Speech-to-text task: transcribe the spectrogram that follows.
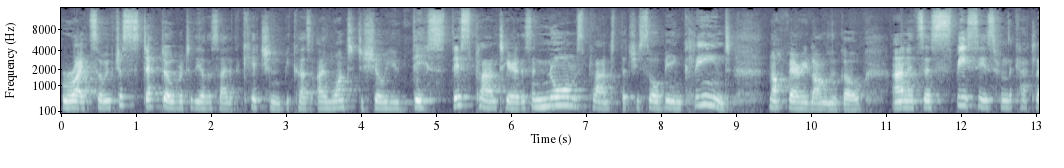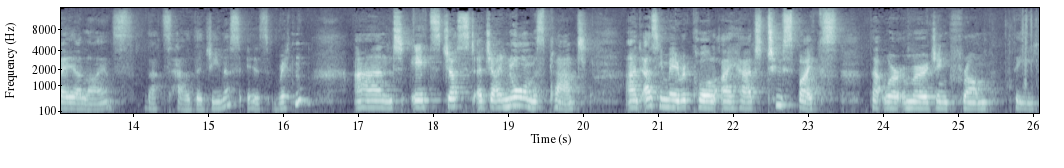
Right, so we've just stepped over to the other side of the kitchen because I wanted to show you this, this plant here, this enormous plant that you saw being cleaned not very long ago. And it's a species from the Cattleya Alliance. That's how the genus is written. And it's just a ginormous plant. And as you may recall, I had two spikes that were emerging from the,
